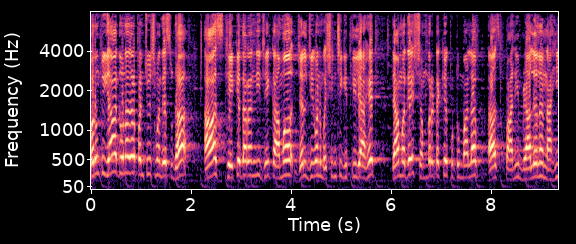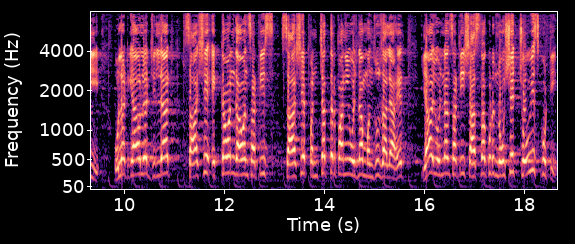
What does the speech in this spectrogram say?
परंतु या दोन हजार पंचवीसमध्ये सुद्धा आज ठेकेदारांनी जे कामं जल जीवन मशीनची घेतलेली आहेत त्यामध्ये शंभर टक्के कुटुंबाला आज पाणी मिळालेलं नाही. उलट या उलट जिल्ह्यात सहाशे एक्कावन्न गावांसाठी सहाशे पंच्याहत्तर पाणी योजना मंजूर झाल्या आहेत. या योजनांसाठी शासनाकडून नऊशे चोवीस कोटी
